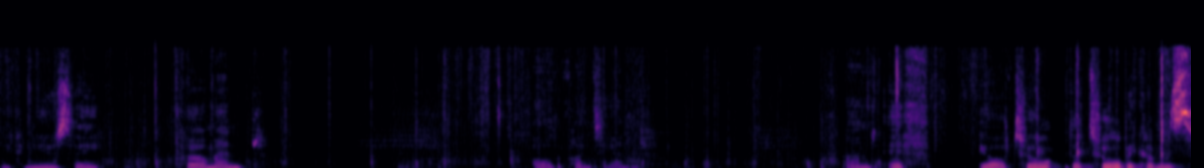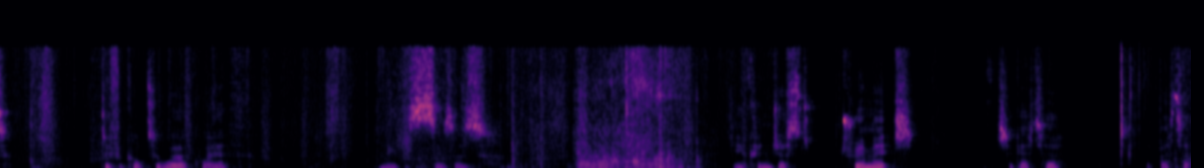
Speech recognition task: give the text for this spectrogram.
You can use the comb end or the pointy end. And if your tool, the tool becomes difficult to work with, I need the scissors. You can just trim it to get a, a better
